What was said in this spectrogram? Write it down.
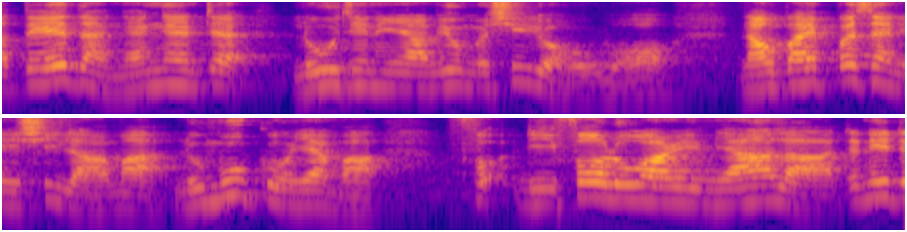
အသေးအတန်ငန်းငန်းတက်လိုချင်နေရမျိုးမရှိတော့ဘူးပေါ့နောက်ပိုင်းပတ်စံတွေရှိလာမှလူမှုကွန်ရက်မှာ fo- ဒီ follower တွေများလာတနေ့တ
